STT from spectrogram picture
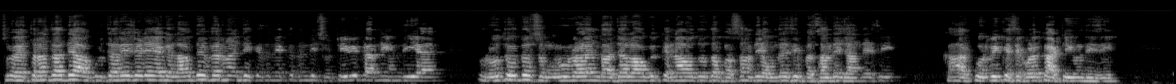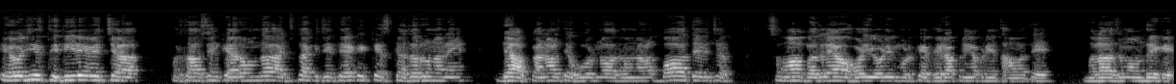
ਸੋ ਇਸ ਤਰ੍ਹਾਂ ਦਾ ਅਧਿਆਪਕ ਵਿਚਾਰੇ ਜਿਹੜੇ ਹੈਗੇ ਲੱਭਦੇ ਫਿਰਨਾ, ਜੇ ਕਿਸੇ ਨੇ ਇੱਕ ਦਿਨ ਦੀ ਛੁੱਟੀ ਵੀ ਕਰਨੀ ਹੁੰਦੀ ਹੈ, ਰੋਹਤਕ ਤੋਂ ਸੰਗਰੂਰ ਵਾਲੇ ਅੰਦਾਜ਼ਾ ਲਾਓਗੇ ਕਿੰਨਾ ਉਦੋਂ ਤਾਂ ਬੱਸਾਂ ਤੇ ਆਉਂਦੇ ਸੀ, ਬੱਸਾਂ ਤੇ ਜਾਂਦੇ ਸੀ। ਕਾਰਪੂਰ ਵੀ ਕਿਸੇ ਕੋਲ ਘੱਟ ਹੀ ਹੁੰਦੀ ਸੀ। ਇਹੋ ਜਿਹੀ ਸਥਿਤੀ ਦੇ ਵਿੱਚ ਪ੍ਰਤਾਪ ਸਿੰਘ ਕੈਰੋਂ ਦਾ ਅੱਜ ਤੱਕ ਜਿੱਤਿਆ ਕਿ ਕਿਸ ਕਦਰ ਉਹਨਾਂ ਨੇ ਅਧਿਆਪਕਾਂ ਨਾਲ ਤੇ ਹੋਰ ਨੌਜਵਾਨਾਂ ਨਾਲ ਬਾਅਦ ਦੇ ਵਿੱਚ ਸਮਾਂ ਬਦਲਿਆ ਹੌਲੀ ਹੌਲੀ ਮੁੜ ਕੇ ਫਿਰ ਆਪਣੀਆਂ ਆਪਣੀਆਂ ਥਾਵਾਂ ਤੇ ਮੁਲਾਜ਼ਮ ਆਉਂਦੇ ਗਏ।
